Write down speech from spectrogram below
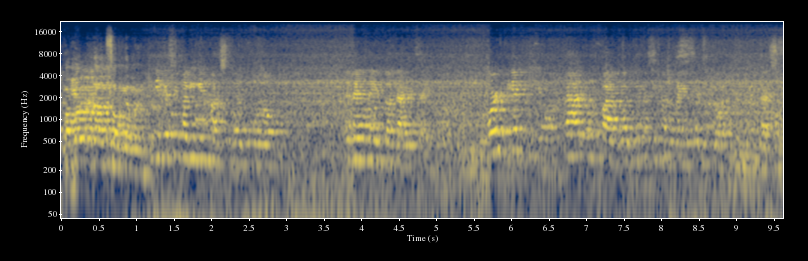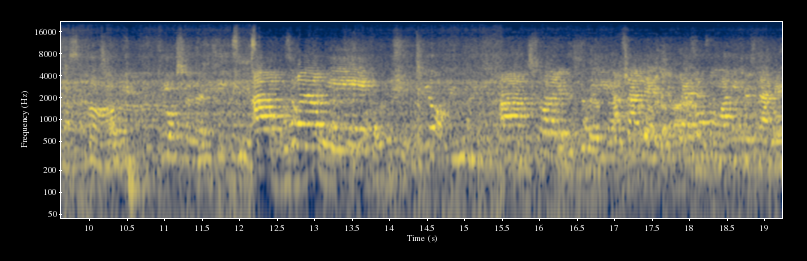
Pabackground song naman dyan. Hindi kasi magiging possible to event na ito dahil sa inyo. Worth it, lahat ng pagod, kasi naman kayo sa likod, nagdasal. Emotional. Ah, gusto ko lang i... Ah, gusto ko lang i-acknowledge yung presence ng mga teachers natin.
